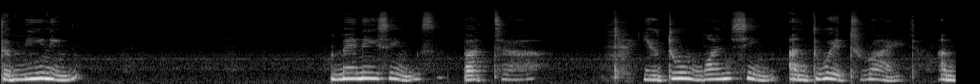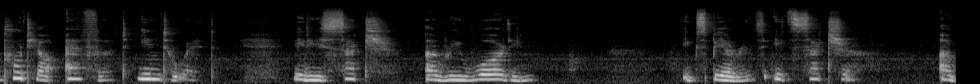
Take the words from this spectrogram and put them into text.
The meaning, many things, but uh, you do one thing and do it right and put your effort into it. It is such a rewarding experience. It's such a, a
